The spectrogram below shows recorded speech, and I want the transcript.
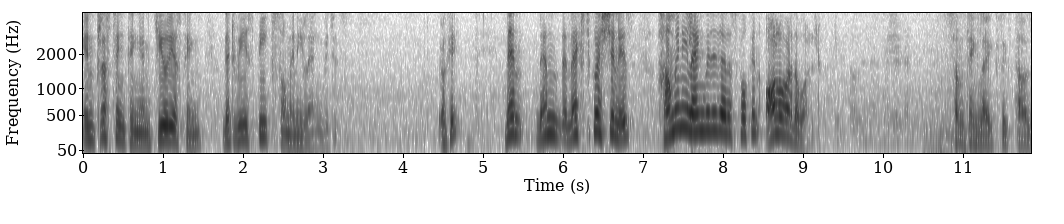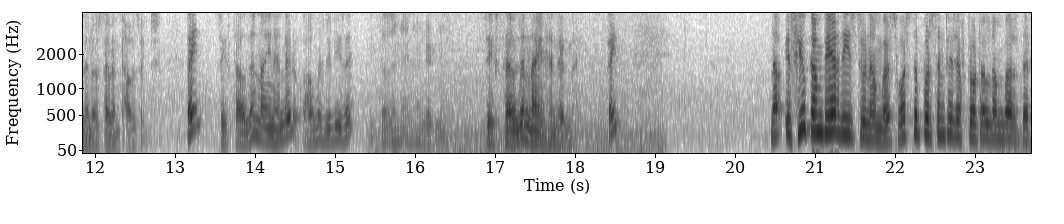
interesting thing and curious thing that we speak so many languages. Okay? Then, then the next question is how many languages are spoken all over the world? 6,909. Something like 6000 or 7000, right? 6900, how much did you say? 6,909. 6909, right? Now, if you compare these two numbers, what's the percentage of total number that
